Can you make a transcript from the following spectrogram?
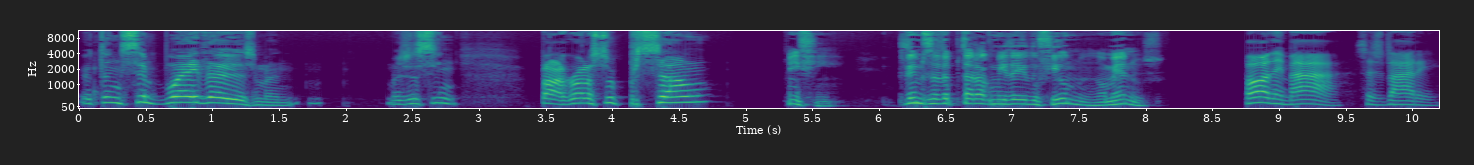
eu tenho sempre boas ideias, mano. Mas assim, pá, agora sob pressão. Enfim, podemos adaptar alguma ideia do filme, ao menos? Podem, vá, se ajudarem.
